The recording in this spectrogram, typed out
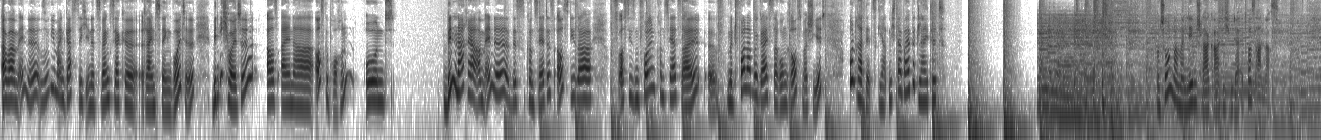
Aber am Ende, so wie mein Gast sich in eine Zwangsjacke reinzwängen wollte, bin ich heute aus einer ausgebrochen und bin nachher am Ende des Konzertes aus, dieser, aus diesem vollen Konzertsaal äh, mit voller Begeisterung rausmarschiert und Radetzky hat mich dabei begleitet. Und schon war mein Leben schlagartig wieder etwas anders.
